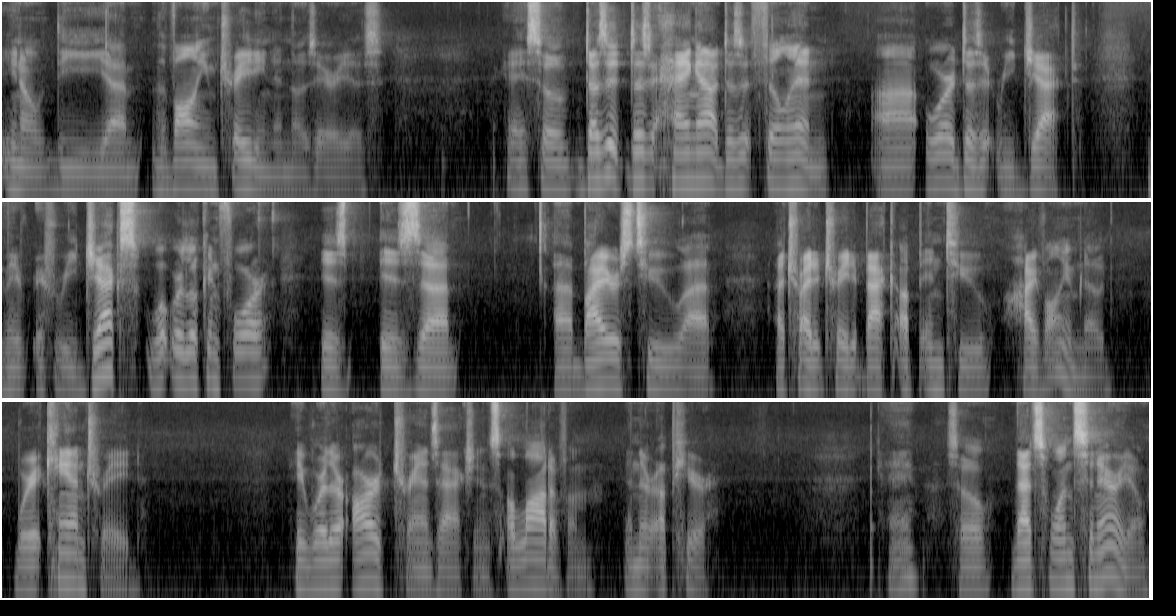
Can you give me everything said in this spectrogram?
you know the um, the volume trading in those areas. Okay so does it does it hang out? Does it fill in? Or does it reject? If it rejects what we're looking for is is buyers to try to trade it back up into high volume node where it can trade where there are transactions a lot of them and they're up here. Okay so that's one scenario.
